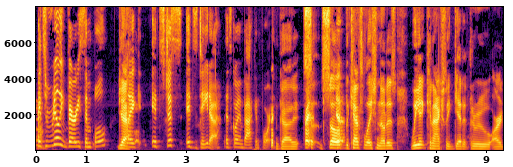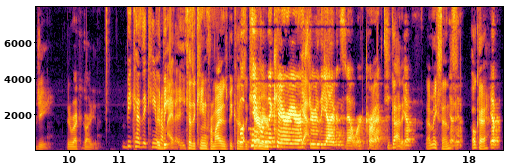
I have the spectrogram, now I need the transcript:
it's really very simple. Yeah. Like it's just it's data that's going back and forth. Got it. Right. So, so yeah. the cancellation notice, we can actually get it through RG, the Record Guardian. Because it came from be, Ivans. Because it came from Ivans because well, the came carrier from the carrier yeah. through the Ivans network, correct. You Got it. Yep. That makes sense. Yep, yep. Okay. Yep.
